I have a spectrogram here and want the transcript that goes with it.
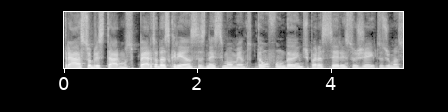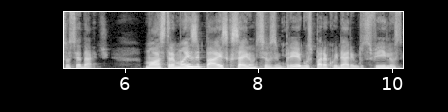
Traz sobre estarmos perto das crianças nesse momento tão fundante para serem sujeitos de uma sociedade. Mostra mães e pais que saíram de seus empregos para cuidarem dos filhos,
